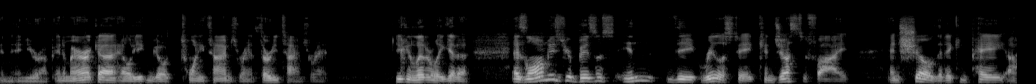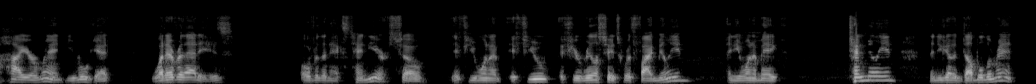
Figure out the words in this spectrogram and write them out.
in, in Europe. In America, hell, you can go 20 times rent, 30 times rent. You can literally get a, as long as your business in the real estate can justify and show that it can pay a higher rent, you will get whatever that is over the next 10 years. So if you want to, if you, if your real estate's worth 5 million and you want to make 10 million, then you got to double the rent.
